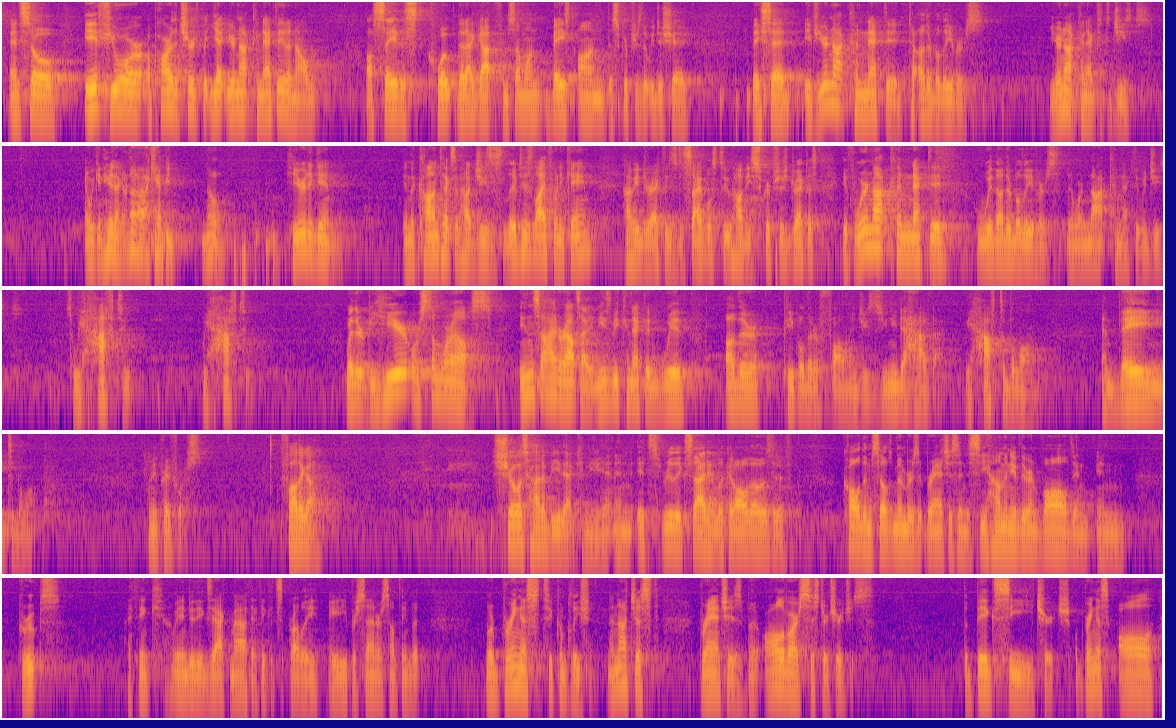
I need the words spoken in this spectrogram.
And so if you're a part of the church, but yet you're not connected, and I'll, I'll say this quote that I got from someone based on the scriptures that we just shared. They said, if you're not connected to other believers, you're not connected to Jesus. And we can hear that go, no, no, I can't be. No. Hear it again in the context of how Jesus lived his life when he came how he directed his disciples to, how these scriptures direct us. If we're not connected with other believers, then we're not connected with Jesus. So we have to. We have to. Whether it be here or somewhere else, inside or outside, it needs to be connected with other people that are following Jesus. You need to have that. We have to belong. And they need to belong. Let me pray for us. Father God, show us how to be that community. And, it's really exciting to look at all those that have called themselves members at branches and to see how many of them are involved in, in groups. I think we didn't do the exact math. I think it's probably 80% or something. But Lord, bring us to completion. And not just branches, but all of our sister churches. The big C church. Bring us all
